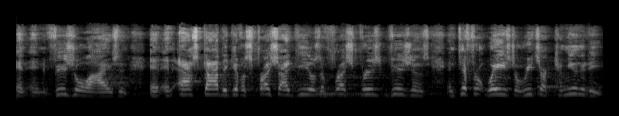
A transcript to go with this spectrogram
and, and visualize and, and, and ask God to give us fresh ideas and fresh visions and different ways to reach our community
